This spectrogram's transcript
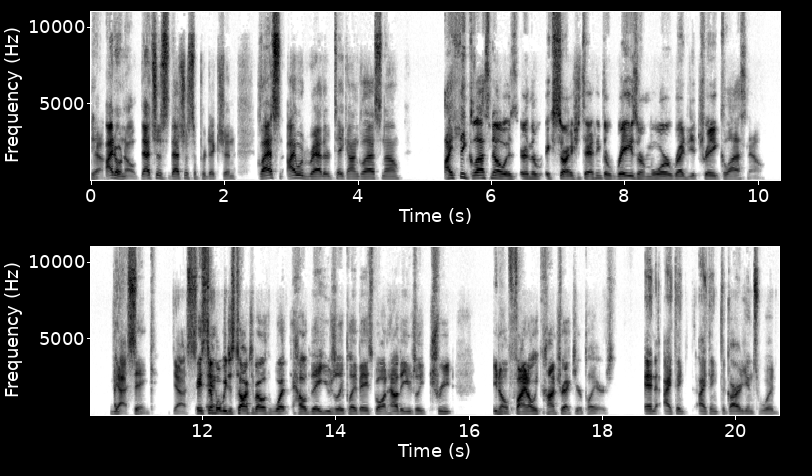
Yeah. I don't know. That's just that's just a prediction. Glass, I would rather take on Glasnow. I think Glasnow is or in the eh, sorry, I should say I think the Rays are more ready to trade Glasnow. I Yes, think. yes. based on what we just talked about with what how they usually play baseball and how they usually treat you know final contract year players and I think I think the Guardians would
